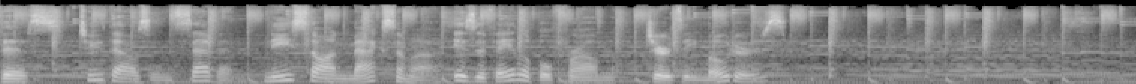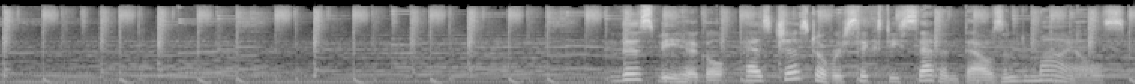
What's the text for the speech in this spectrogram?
This 2007 Nissan Maxima is available from Jersey Motors. This vehicle has just over 67,000 miles.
